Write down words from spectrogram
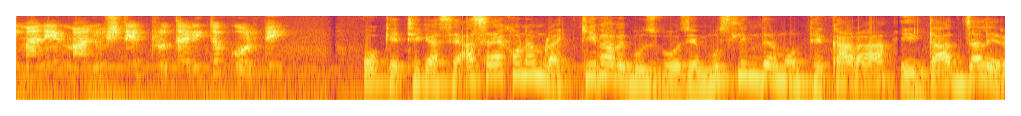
ইমানের মানুষদের প্রতারিত করবে। ওকে ঠিক আছে। আচ্ছা এখন আমরা কীভাবে বুঝব যে মুসলিমদের মধ্যে কারা এই দাজ্জালের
